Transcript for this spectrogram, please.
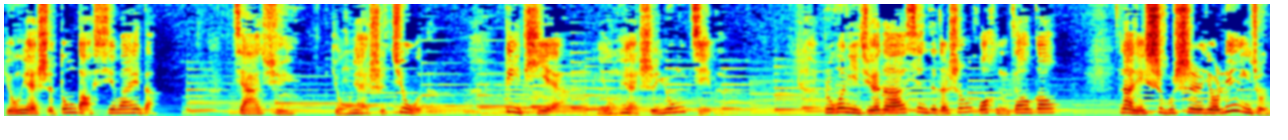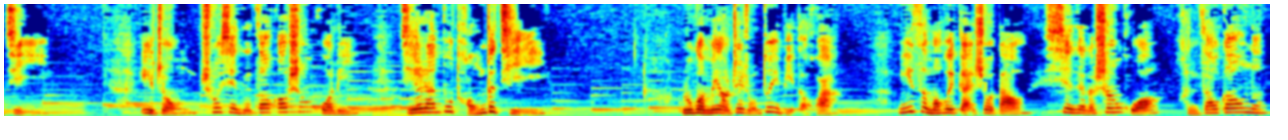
永远是东倒西歪的，家具永远是旧的，地铁永远是拥挤的。如果你觉得现在的生活很糟糕，那你是不是有另一种记忆，一种出现在糟糕生活里截然不同的记忆？如果没有这种对比的话，你怎么会感受到现在的生活很糟糕呢？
